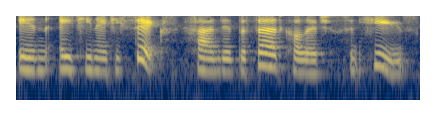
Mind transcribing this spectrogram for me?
in 1886 founded the third college, St Hugh's.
